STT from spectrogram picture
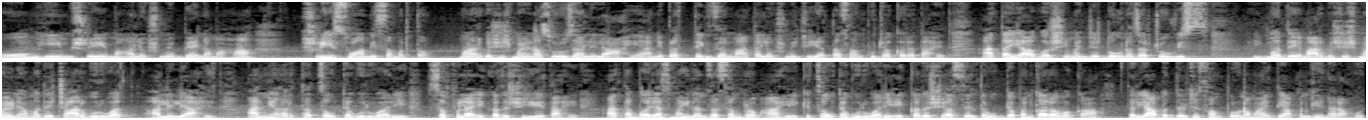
ओम ह्रीम श्री महालक्ष्मीभ्य नमहा श्री स्वामी समर्थ. मार्गशीर्ष महिना सुरू झालेला आहे आणि प्रत्येक जण माता लक्ष्मीची यथासांग पूजा करत आहेत. आता या वर्षी म्हणजे दोन हजार चोवीसमध्ये मार्गशीर्ष महिन्यामध्ये चार गुरुवार आलेले आहेत. आणि अर्थात चौथ्या गुरुवारी सफला एकादशी येत आहे. आता बऱ्याच महिलांचा संभ्रम आहे की चौथ्या गुरुवारी एकादशी असेल तर उद्यापन करावं का? तर याबद्दलची संपूर्ण माहिती आपण घेणार आहोत.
